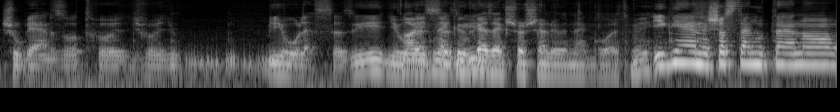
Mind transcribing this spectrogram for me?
sugárzott, hogy, hogy jó lesz ez így, jó Na, lesz itt nekünk így. ezek sose lőnek volt, mi? Igen, és aztán utána,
